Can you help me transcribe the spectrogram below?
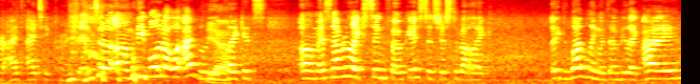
or I, I take permission to um, be bold about what I believe. Yeah. Like it's, um, it's never like sin focused. It's just about like like leveling with them be like i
